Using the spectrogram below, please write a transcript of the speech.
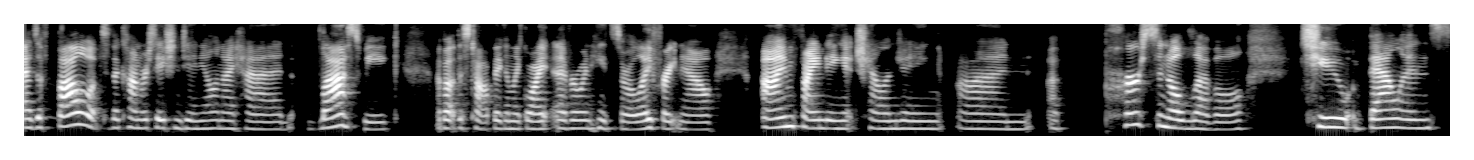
as a follow up to the conversation Danielle and I had last week about this topic and like why everyone hates their life right now, I'm finding it challenging on a personal level to balance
